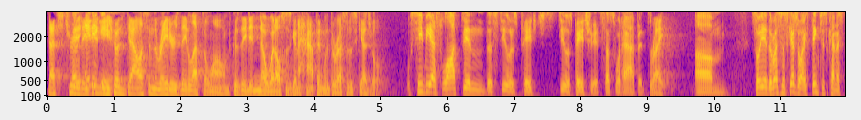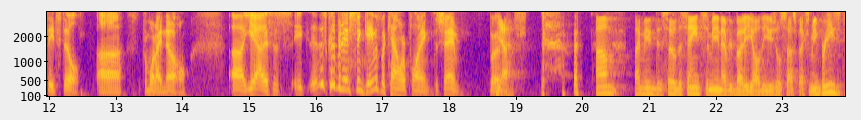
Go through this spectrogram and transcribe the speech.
That's true. Any- they any didn't game. because Dallas and the Raiders they left alone because they didn't know what else was going to happen with the rest of the schedule. Well, CBS locked in the Steelers Steelers Patriots. That's what happened. Right. Um, so yeah, the rest of the schedule I think just kind of stayed still, uh, from what I know. Uh, yeah, this is it, this could have been an interesting game if McCown were playing. It's a shame, but Yeah. um, I mean, so the Saints. I mean, everybody, all the usual suspects. I mean, Brees.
